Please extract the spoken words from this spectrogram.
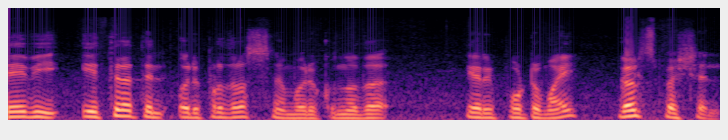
ദേവി ഇത്തരത്തിൽ ഒരു പ്രദർശനം ഒരുക്കുന്നത് ഈ റിപ്പോർട്ടുമായി ഗൾഫ് സ്പെഷ്യൽ.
